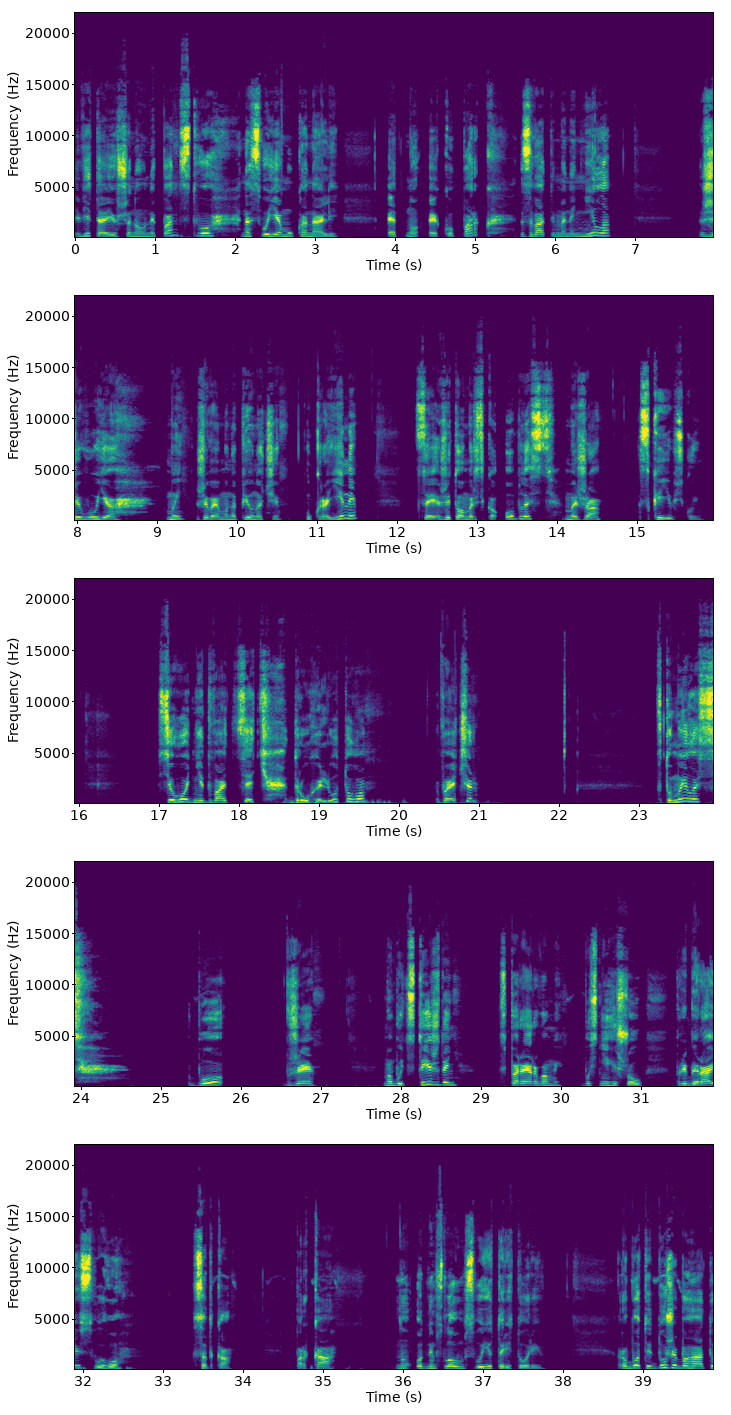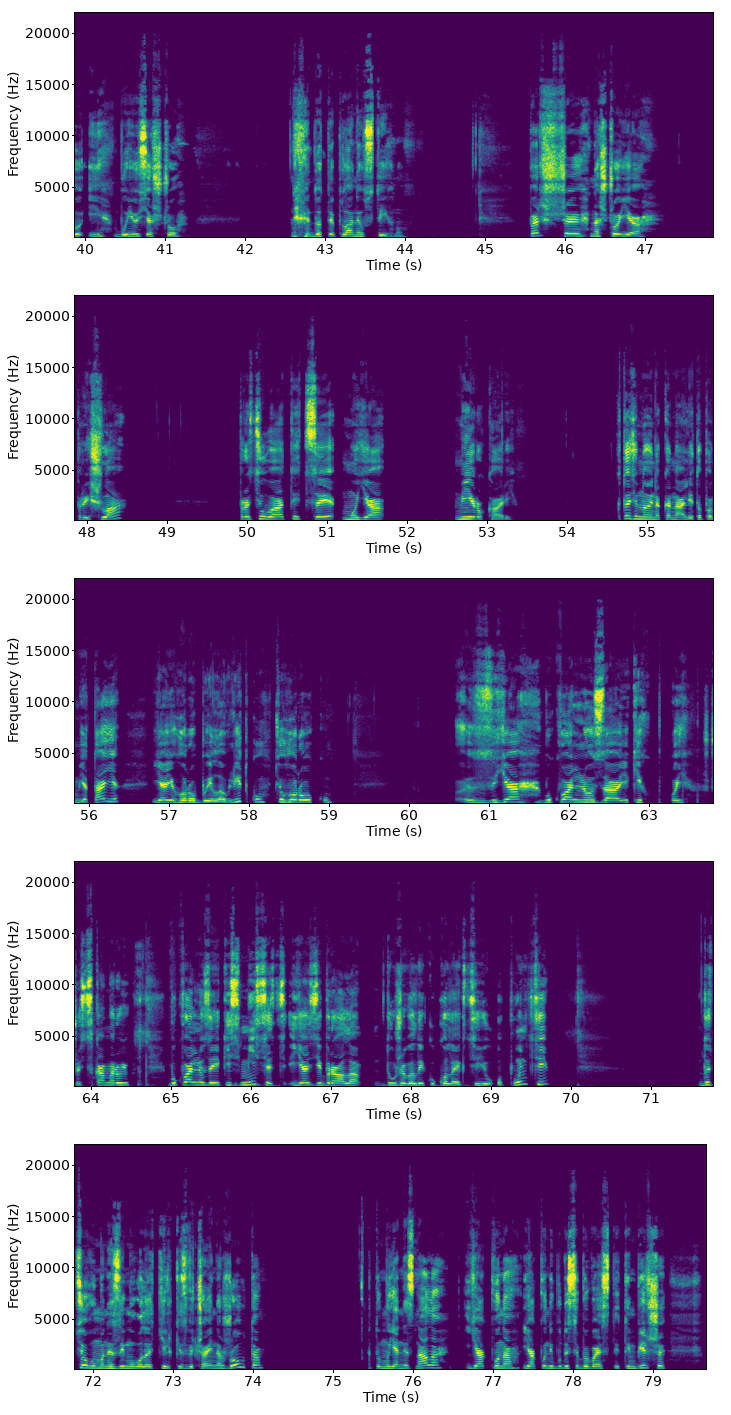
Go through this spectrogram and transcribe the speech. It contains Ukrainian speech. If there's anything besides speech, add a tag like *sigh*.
Вітаю, шановне панство, на своєму каналі Етноекопарк. Звати мене Ніла. Живу я, ми живемо на півночі України. Це Житомирська область, межа з Київською. Сьогодні 22 лютого, вечір. Втомилась, бо вже, мабуть, з тиждень з перервами, бо сніг ішов, прибираю свого садка, парка, ну, одним словом, свою територію. Роботи дуже багато і боюся, що *laughs* до тепла не встигну. Перше, на що я прийшла працювати, це моя мій рокарій. Хто зі мною на каналі, то пам'ятає, я його робила влітку цього року. Я буквально за яких. Ой, щось з камерою. Буквально за якийсь місяць я зібрала дуже велику колекцію опунцій. До цього мене зимувала тільки звичайна жовта, тому я не знала, як, вона, як вони будуть себе вести. Тим більше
